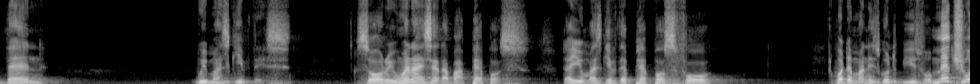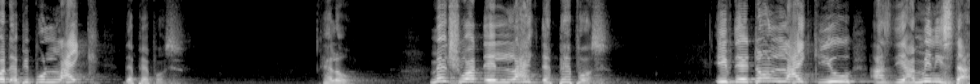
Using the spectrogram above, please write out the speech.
then we must give this. Sorry, when I said about purpose, that you must give the purpose for what the money is going to be used for. Make sure that people like the purpose. Hello. Make sure they like the purpose. If they don't like you as their minister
